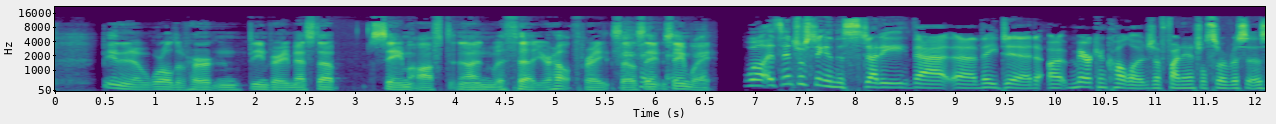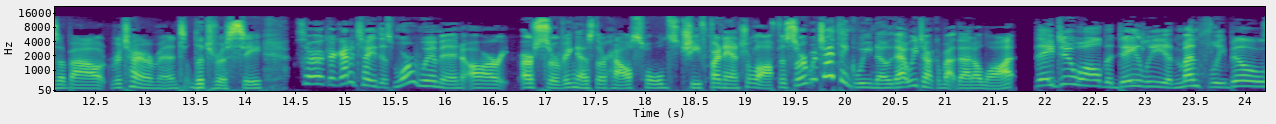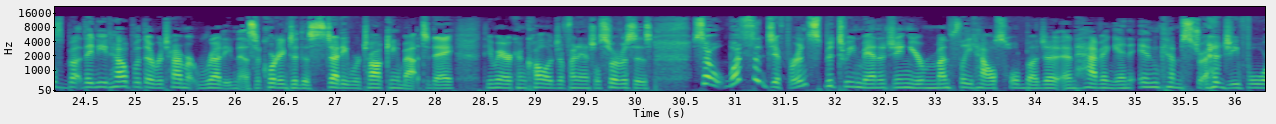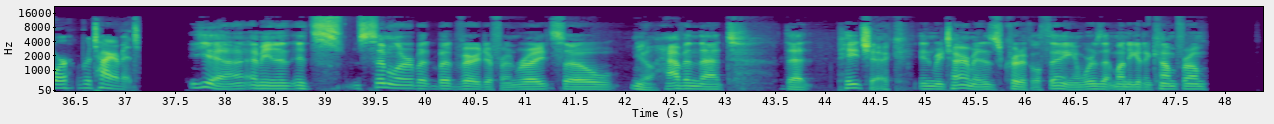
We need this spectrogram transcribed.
being in a world of hurt and being very messed up, same often with uh, your health, right? So same same way. Well, it's interesting in this study that uh, they did, uh, American College of Financial Services, about retirement literacy. So, Eric, I got to tell you this: more women are are serving as their household's chief financial officer, which I think we know that we talk about that a lot. They do all the daily and monthly bills, but they need help with their retirement readiness, according to this study we're talking about today, the American College of Financial Services. So, what's the difference between managing your monthly household budget and having an income strategy for retirement? Yeah, I mean it's similar but but very different, right? So, you know, having that that paycheck in retirement is a critical thing and where's that money going to come from?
